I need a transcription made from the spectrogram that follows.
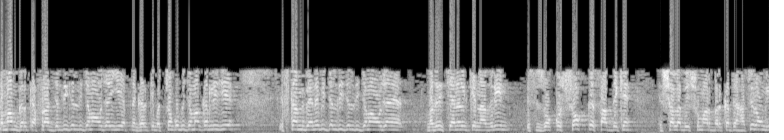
تمام گھر کے افراد جلدی جلدی جمع ہو جائیے، اپنے گھر کے بچوں کو بھی جمع کر لیجیے۔ اسلامی بہنیں بھی جلدی جلدی جمع ہو جائیں۔ مدنی چینل کے ناظرین اس ذوق و شوق کے ساتھ دیکھیں۔ انشاءاللہ بے شمار برکتیں حاصل ہوں گی۔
